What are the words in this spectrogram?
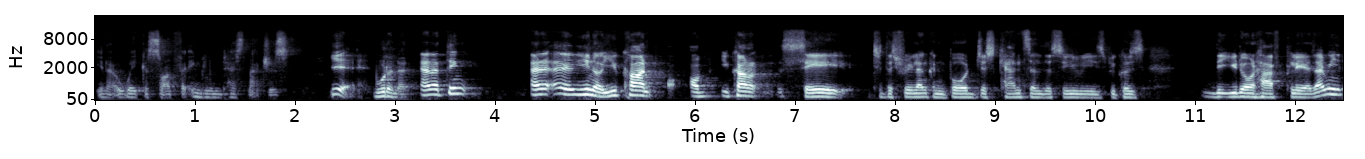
you know a weaker side for England Test matches, Yeah. wouldn't it? and I think, and uh, you know, you can't, you can't say to the Sri Lankan board just cancel the series because the, you don't have players. I mean,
